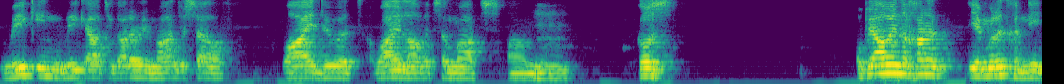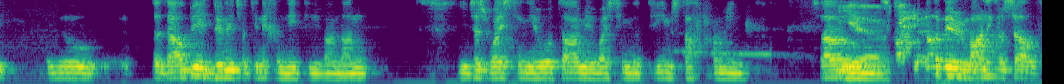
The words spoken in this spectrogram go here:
week in week out, you got to remind yourself why do it, why you love it so much. Um, Hmm. Because op die ou ende gaan dit jy moet dit geniet. Ek bedoel dit help jy doen iets wat jy nie geniet nie want dan you're just wasting your time, you're wasting the team stuff. I mean, so, Yeah. so you got to be reminding yourself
